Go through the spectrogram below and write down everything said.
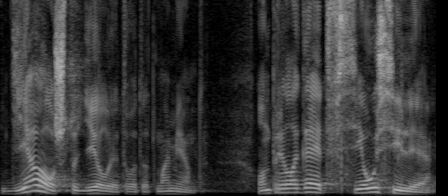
дьявол что делает в этот момент? Он прилагает все усилия,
